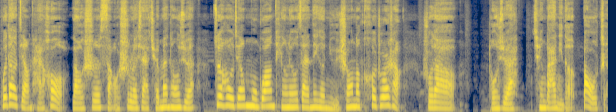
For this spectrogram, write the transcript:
回到讲台后，老师扫视了下全班同学，最后将目光停留在那个女生的课桌上，说道：“同学，请把你的抱枕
